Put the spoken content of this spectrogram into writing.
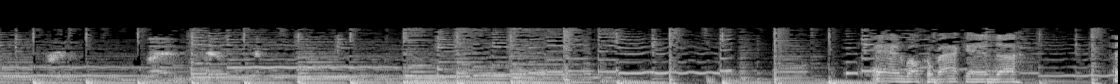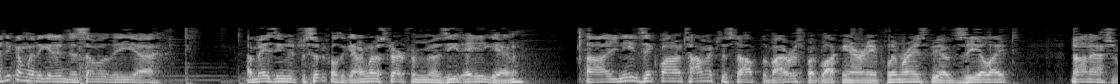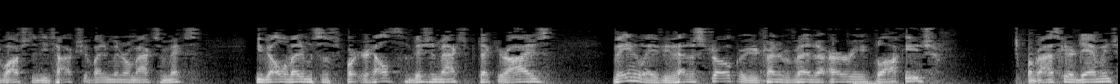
And welcome back. And uh, I think I'm going to get into some of the uh, amazing nutraceuticals again. I'm going to start from uh, A again. Uh, you need zinc monatomic to stop the virus by blocking RNA polymerase. We have zeolite, non-acid wash to detox you, vitamin mineral max and mix. You've all the vitamins to support your health, vision max to protect your eyes, vein. If you've had a stroke or you're trying to prevent an artery blockage or vascular damage.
